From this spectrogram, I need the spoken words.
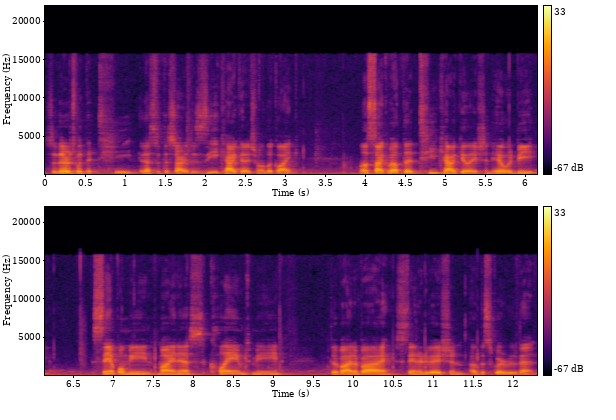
So there's what the t, that's what the, sorry, the z calculation would look like. Let's talk about the t calculation. It would be sample mean minus claimed mean divided by standard deviation of the square root of n.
